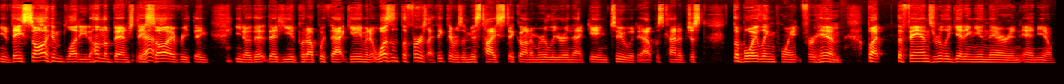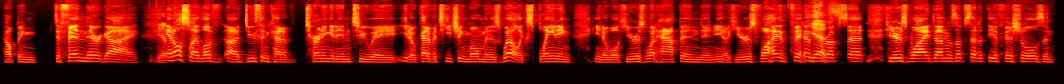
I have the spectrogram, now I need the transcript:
you know, they saw him bloodied on the bench. They yeah. saw everything, you know, that, that he had put up with that game. And it wasn't the first. I think there was a missed high stick on him earlier in that game too. And that was kind of just the boiling point for him. Mm-hmm. But the fans really getting in there and, and, you know, helping defend their guy. Yep. And also, I love uh, Duthan kind of turning it into a, you know, kind of a teaching moment as well, explaining, you know, well, here's what happened, and you know, here's why the fans yes. were upset. Here's why Dunn was upset at the officials, and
